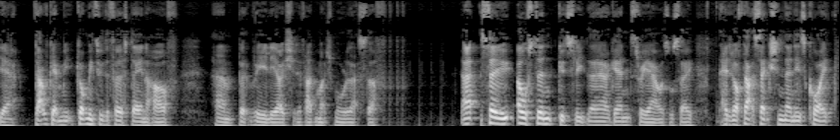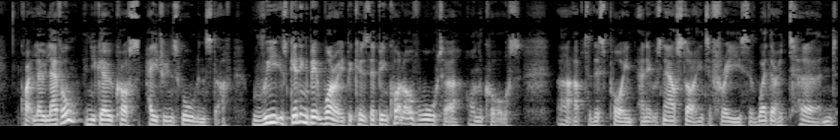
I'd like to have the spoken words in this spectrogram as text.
yeah, that would get me got me through the first day and a half. Um, but really, I should have had much more of that stuff. Uh, so Alston, good sleep there again, three hours or so. Headed off. That section then is quite quite low level, and you go across Hadrian's Wall and stuff. Re- was getting a bit worried because there'd been quite a lot of water on the course uh, up to this point, and it was now starting to freeze. The weather had turned.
